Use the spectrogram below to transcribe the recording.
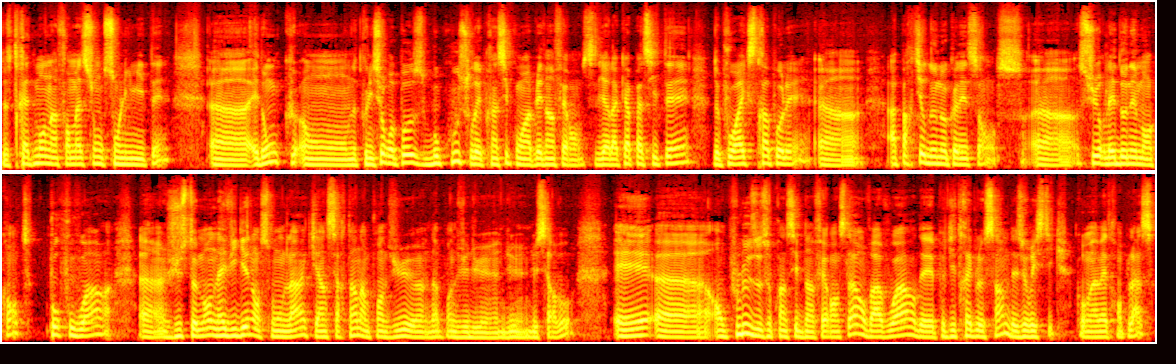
de traitement d'information sont limitées, euh, et donc on, notre cognition repose beaucoup sur des principes qu'on va appeler d'inférence, c'est-à-dire la capacité de pouvoir extrapoler euh, à partir de nos connaissances euh, sur les données manquantes pour pouvoir euh, justement naviguer dans ce monde-là qui est incertain d'un point de vue euh, d'un point de vue du, du, du cerveau. Et en plus de ce principe d'inférence-là, on va avoir des petites règles simples, des heuristiques qu'on va mettre en place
